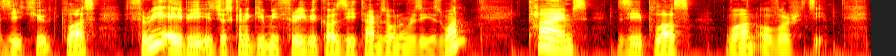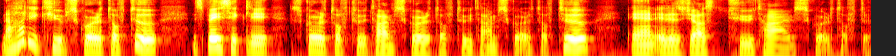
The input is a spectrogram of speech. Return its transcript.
z cubed plus 3ab is just going to give me 3 because z times 1 over z is 1 times z plus 1 over z. Now, how do you cube square root of 2? It's basically square root of 2 times square root of 2 times square root of 2, and it is just 2 times square root of 2.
